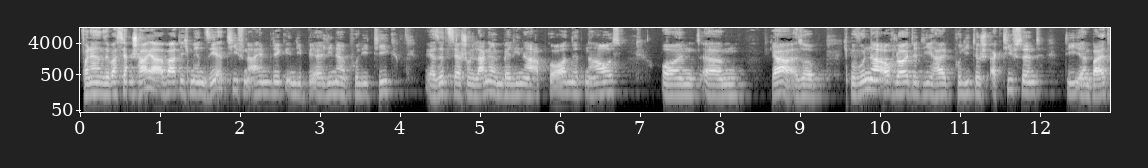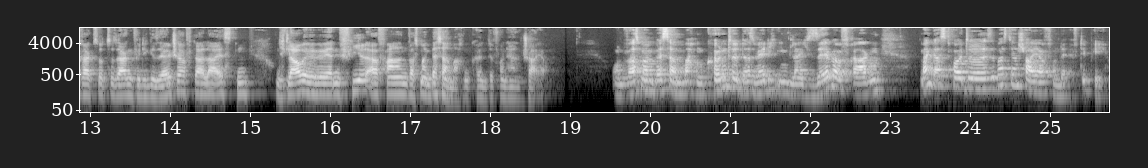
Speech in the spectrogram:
Von Herrn Sebastian Schaja erwarte ich mir einen sehr tiefen Einblick in die Berliner Politik. Er sitzt ja schon lange im Berliner Abgeordnetenhaus und ähm, ja, also ich bewundere auch Leute, die halt politisch aktiv sind, die ihren Beitrag sozusagen für die Gesellschaft da leisten. Und ich glaube, wir werden viel erfahren, was man besser machen könnte von Herrn Scheier. Und was man besser machen könnte, das werde ich ihn gleich selber fragen. Mein Gast heute Sebastian Scheier von der FDP.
